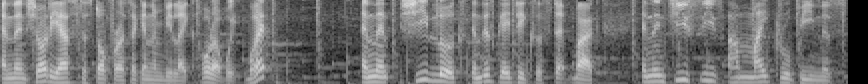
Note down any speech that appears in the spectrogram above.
And then Shorty has to stop for a second and be like, hold up, wait, what? And then she looks, and this guy takes a step back, and then she sees a micro penis.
